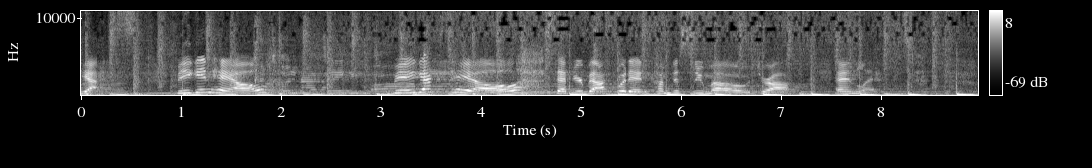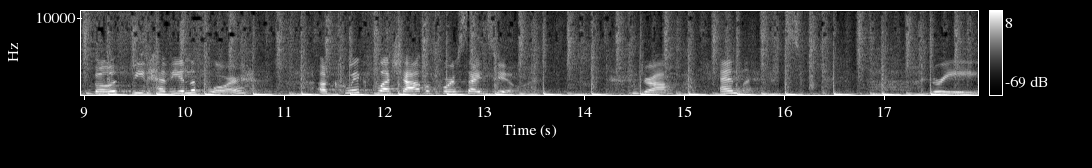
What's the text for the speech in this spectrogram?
Yes. Big inhale. Big exhale. Step your back foot in. Come to sumo. Drop and lift. Both feet heavy in the floor. A quick flush out before side two. Drop and lift. Three.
